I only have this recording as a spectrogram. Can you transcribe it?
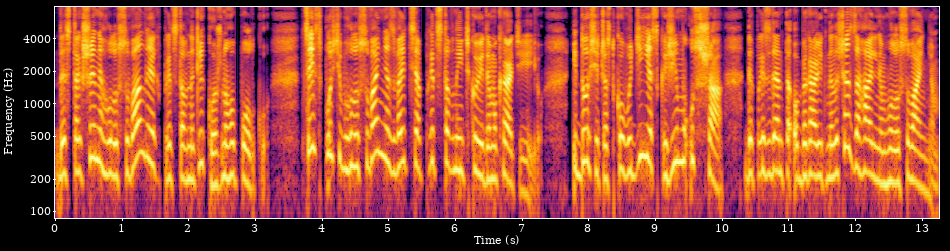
де старшини голосували як представники кожного полку. Цей спосіб голосування зветься представницькою демократією і досі частково діє, скажімо, у США, де президента обирають не лише загальним голосуванням,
